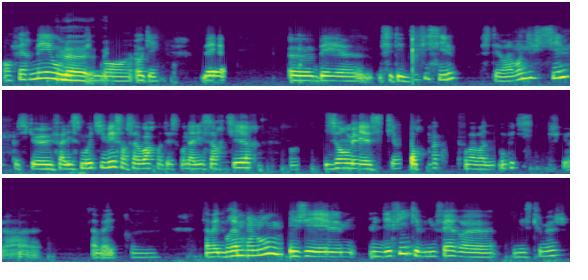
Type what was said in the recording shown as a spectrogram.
enfermés ou le, confinement... Ok. Mais, euh, ben, c'était difficile. C'était vraiment difficile parce qu'il fallait se motiver sans savoir quand est-ce qu'on allait sortir, en disant mais si on sort pas, on va avoir des compétitions parce que là, ça va être, euh, ça va être vraiment long. Et j'ai une des filles qui est venue faire euh, une escrimeuse,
